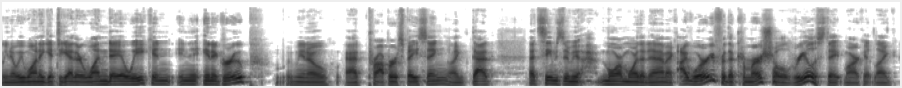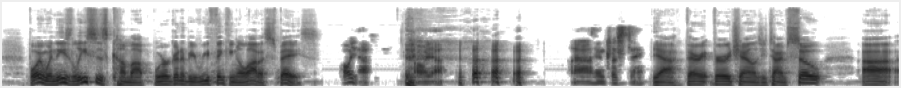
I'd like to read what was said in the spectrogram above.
you know we want to get together one day a week in in in a group, you know, at proper spacing like that." That seems to be more and more the dynamic. I worry for the commercial real estate market. Like, boy, when these leases come up, we're going to be rethinking a lot of space. Oh yeah, oh yeah. uh, interesting. Yeah, very very challenging times. So uh,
